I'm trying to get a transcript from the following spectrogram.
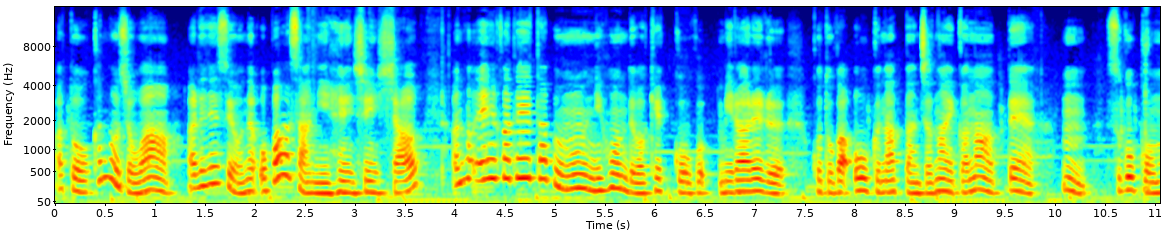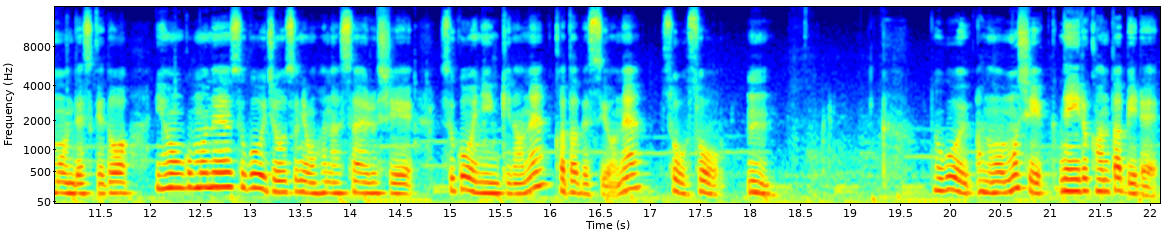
あと彼女はあれですよねおばあさんに変身しちゃう。あの映画で多分日本では結構見られることが多くなったんじゃないかなってうんすごく思うんですけど日本語もねすごい上手にお話しされるしすごい人気なね方ですよね。そうそう。うん。すごい。あのもしネイルカンタビレ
